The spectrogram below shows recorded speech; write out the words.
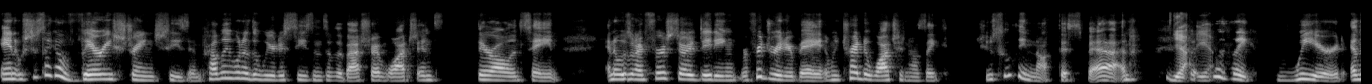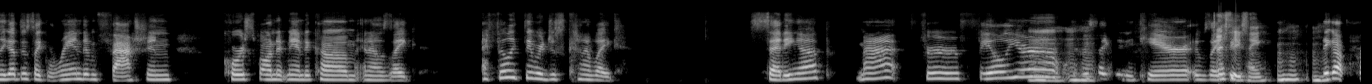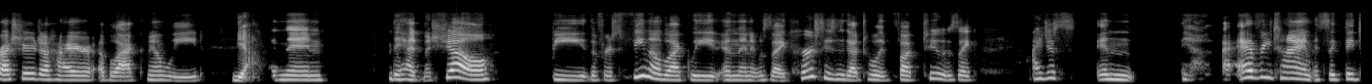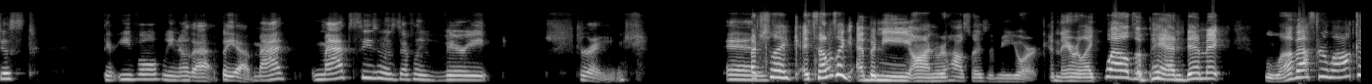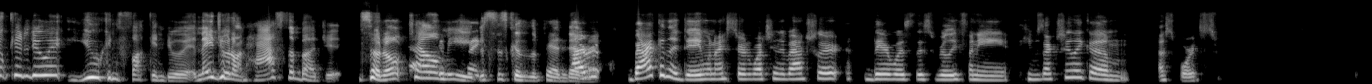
And it was just like a very strange season, probably one of the weirdest seasons of The Bachelor I've watched, and they're all insane. And it was when I first started dating Refrigerator Bay, and we tried to watch it, and I was like, she's really not this bad. Yeah, But yeah. it was like weird. And they got this like random fashion correspondent man to come. And I was like, I feel like they were just kind of like setting up Matt for failure. Mm, Just like didn't care. It was like I see they, saying. Mhm, mhm. they got pressure to hire a black male lead, Yeah. and then they had Michelle be the first female black lead, and then it was like her season got totally fucked too. It was like I just and yeah, every time it's like they just they're evil. We know that, but yeah, Matt Matt's season was definitely very strange. And Much like it sounds like Eboni on Real Housewives of New York, and they were like, "Well, the pandemic, Love After Lockup can do it. You can fucking do it, and they do it on half the budget. So don't tell me like- this is because of the pandemic." re- back in the day when I started watching The Bachelor, there was this really funny. He was actually like um a sports,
